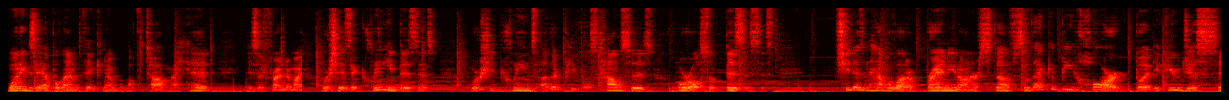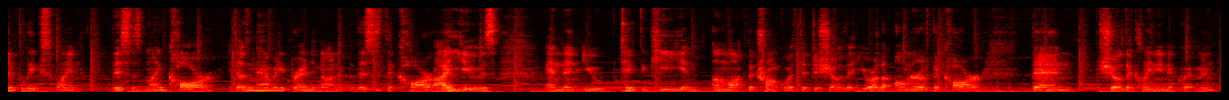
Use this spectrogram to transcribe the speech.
One example that I'm thinking of off the top of my head is a friend of mine where she has a cleaning business where she cleans other people's houses or also businesses. She doesn't have a lot of branding on her stuff, so that could be hard. But if you just simply explain, this is my car, it doesn't have any branding on it, but this is the car I use and then you take the key and unlock the trunk with it to show that you are the owner of the car, then show the cleaning equipment,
